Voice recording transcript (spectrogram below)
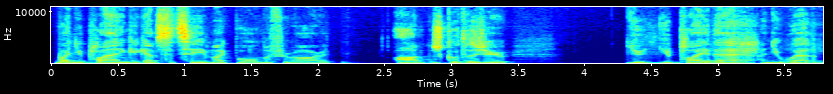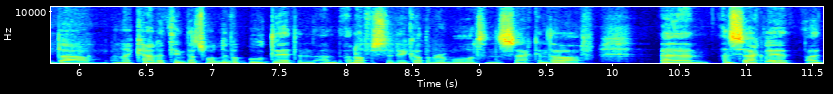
when you're playing against a team like Bournemouth who are, aren't as good as you, you you play there and you wear them down. And I kind of think that's what Liverpool did. And, and, and obviously they got the rewards in the second half. Um, and secondly, I,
